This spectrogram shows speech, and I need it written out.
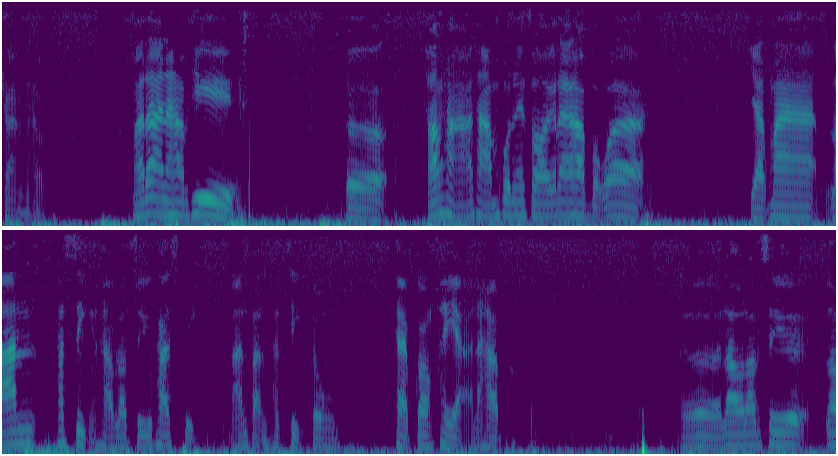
ช่างนะครับ มาได้นะครับที่ เอ่อถามหาถามคนในซอยก็ได้ครับ บอกว่า อยากมาร้านพลาสติกครับ เราซื้อพลาสติก ร้านปั่นพลาสติกตรง บกองขยะนะครับ เออเรารับซื้อเรา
